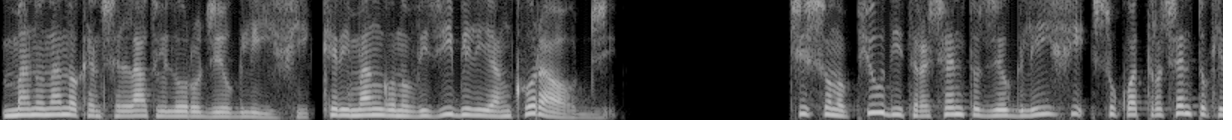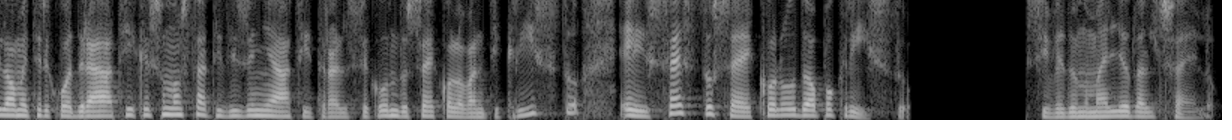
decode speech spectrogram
Ma non hanno cancellato i loro geoglifi, che rimangono visibili ancora oggi. Ci sono più di 300 geoglifi su 400 km quadrati che sono stati disegnati tra il secondo secolo a.C. e il VI secolo d.C si vedono meglio dal cielo.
